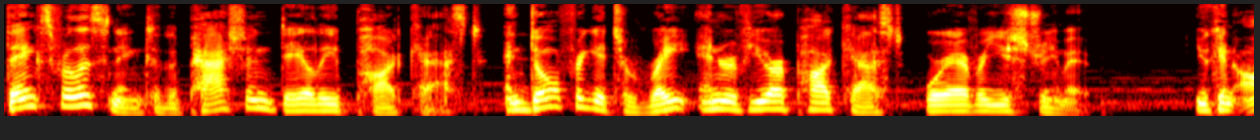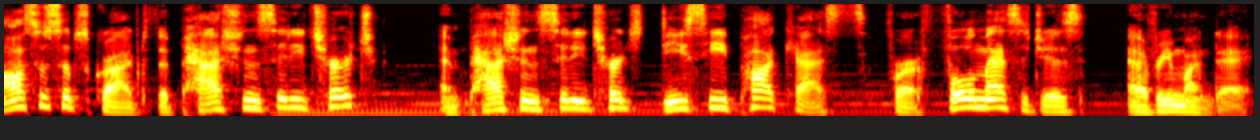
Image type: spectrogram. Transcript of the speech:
Thanks for listening to the Passion Daily podcast. And don't forget to rate and review our podcast wherever you stream it. You can also subscribe to the Passion City Church and Passion City Church DC podcasts for our full messages every Monday.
